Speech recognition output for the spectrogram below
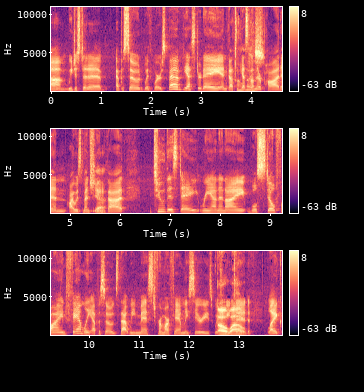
Um, we just did a episode with Where's Bev yesterday and got to Oh, guest on their pod, and I was mentioning Yeah. that to this day, Rhianna and I will still find family episodes that we missed from our family series, which Oh, we wow. did like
